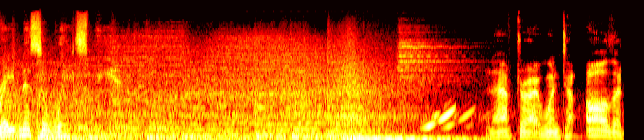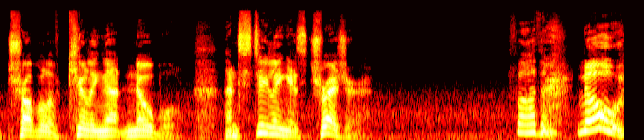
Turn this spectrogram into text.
Greatness awaits me. And after I went to all the trouble of killing that noble and stealing his treasure. Father, no!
